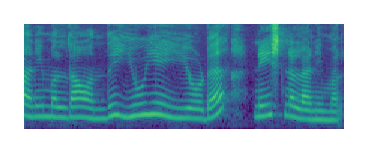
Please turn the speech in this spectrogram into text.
அனிமல் தான் வந்து யூஏஇயோட நேஷ்னல் அனிமல்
